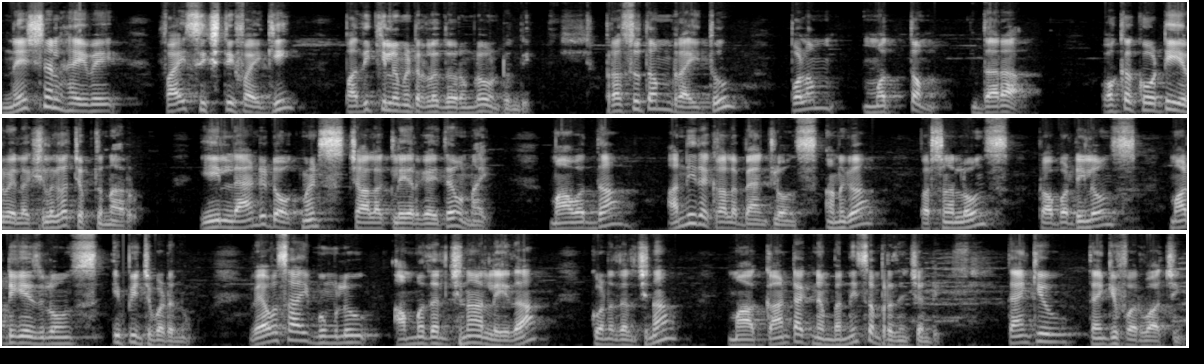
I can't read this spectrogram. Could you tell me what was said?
national highway five sixty ఫైవ్కి పది కిలోమీటర్ల దూరంలో ఉంటుంది. ప్రస్తుతం రైతు పొలం మొత్తం ధర ఒక కోటి ఇరవై లక్షలుగా చెప్తున్నారు. ఈ ల్యాండ్ డాక్యుమెంట్స్ చాలా క్లియర్గా అయితే ఉన్నాయి. మా వద్ద అన్ని రకాల బ్యాంక్ లోన్స్ అనగా personal loans property loans mortgage loans ఇప్పించబడను. వ్యవసాయ భూములు అమ్మదలిచిన లేదా కొనదలిచిన మా కాంటాక్ట్ నెంబర్ని సంప్రదించండి. Thank you. Thank you for watching.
